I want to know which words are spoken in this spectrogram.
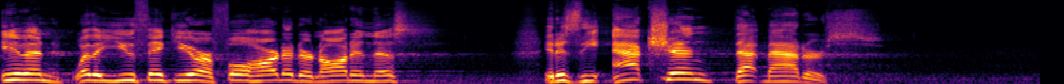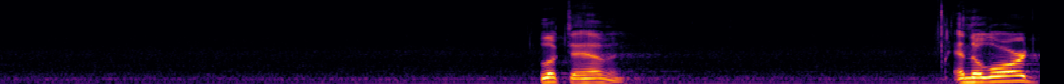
even whether you think you are full hearted or not in this. It is the action that matters. Look to heaven. And the Lord,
